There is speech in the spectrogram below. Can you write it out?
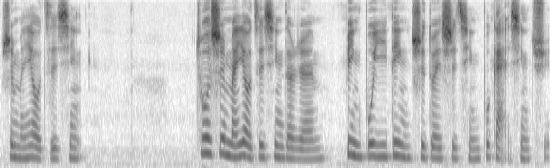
是没有自信。做事没有自信的人，并不一定是对事情不感兴趣，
